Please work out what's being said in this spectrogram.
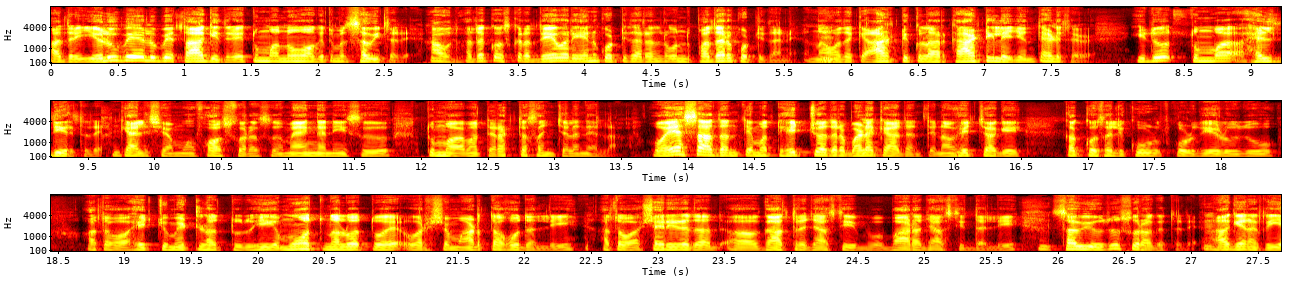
ಆದರೆ ಎಲುಬೆ ಎಲುಬೆ ತಾಗಿದರೆ ತುಂಬ ನೋವಾಗುತ್ತೆ ಮತ್ತು ಸವಿತದೆ. ಹೌದು. ಅದಕ್ಕೋಸ್ಕರ ದೇವರು ಏನು ಕೊಟ್ಟಿದ್ದಾರೆ ಅಂದರೆ ಒಂದು ಪದರ ಕೊಟ್ಟಿದ್ದಾನೆ. ನಾವು ಅದಕ್ಕೆ ಆರ್ಟಿಕ್ಯುಲರ್ ಕಾರ್ಟಿಲೇಜ್ ಅಂತ ಹೇಳ್ತೇವೆ. ಇದು ತುಂಬ ಹೆಲ್ದಿ ಇರ್ತದೆ. ಕ್ಯಾಲ್ಸಿಯಮ್ ಫಾಸ್ಫರಸ್ ಮ್ಯಾಂಗನೀಸ್ ತುಂಬ ಮತ್ತು ರಕ್ತ ಸಂಚಲನ ಎಲ್ಲ. ವಯಸ್ಸಾದಂತೆ ಮತ್ತು ಹೆಚ್ಚು ಅದರ ಬಳಕೆ ಆದಂತೆ ನಾವು ಹೆಚ್ಚಾಗಿ ಕಕ್ಕೋಸಲ್ಲಿ ಕೂಡಿಸ್ಕೊಳ್ಳೋದು ಏಳುವುದು ಅಥವಾ ಹೆಚ್ಚು ಮೆಟ್ಲು ಹತ್ತುವುದು ಹೀಗೆ ಮೂವತ್ತು ನಲವತ್ತು ವರ್ಷ ಮಾಡ್ತಾ ಹೋದಲ್ಲಿ ಅಥವಾ ಶರೀರದ ಗಾತ್ರ ಜಾಸ್ತಿ ಭಾರ ಜಾಸ್ತಿ ಇದ್ದಲ್ಲಿ ಸವಿಯುವುದು ಸುರಾಗುತ್ತದೆ. ಹಾಗೇನಾಗ್ತದೆ ಈ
